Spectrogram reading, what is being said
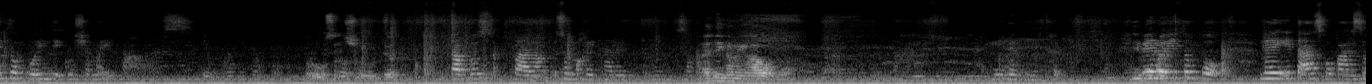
Ito po, hindi ko siya maitaas. Yung ganito po. Frozen shoulder. Tapos parang sumakit na rin sa Ay, tingnan mo yung hawak mo. Hilat dito. Di mo Pero ma- ito po, naiitaas ko kaso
